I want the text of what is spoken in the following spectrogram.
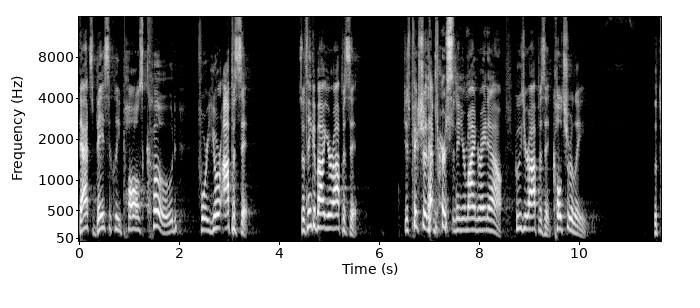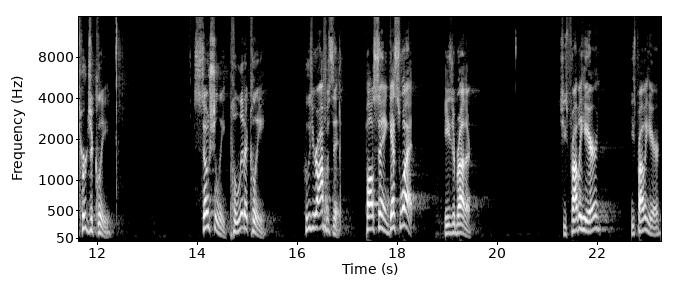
that's basically Paul's code for your opposite. So think about your opposite. Just picture that person in your mind right now. Who's your opposite? Culturally, liturgically, socially, politically. Who's your opposite? Paul's saying, guess what? He's your brother. She's probably here. He's probably here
